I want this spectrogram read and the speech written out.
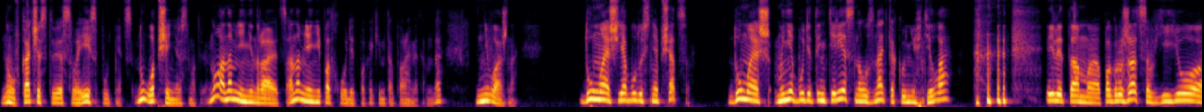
ну, в качестве своей спутницы. Ну, вообще не рассматриваю. Ну, она мне не нравится, она мне не подходит по каким-то параметрам, да, неважно. Думаешь, я буду с ней общаться? Думаешь, мне будет интересно узнать, как у нее дела? Или там э, погружаться в ее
